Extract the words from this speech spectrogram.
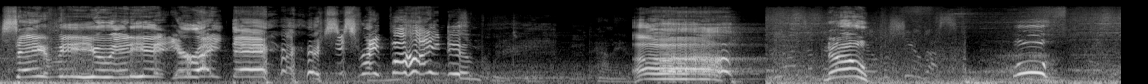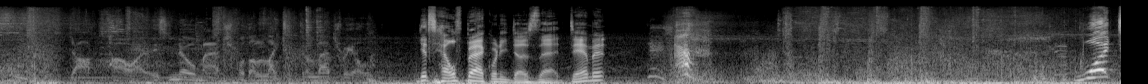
Save me, you idiot! You're right there! She's right behind him! Ah! no! Woo! Dark power is no match for the light of Galadriel. Gets health back when he does that. Damn it. Ah. What?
